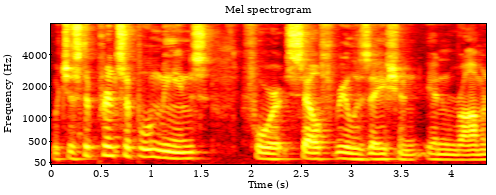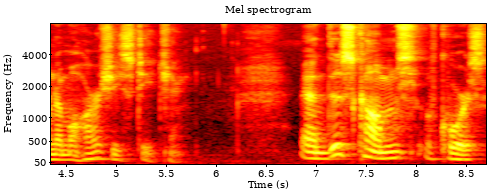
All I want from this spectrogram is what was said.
which is the principal means for self-realization in Ramana Maharshi's teaching. And this comes, of course,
